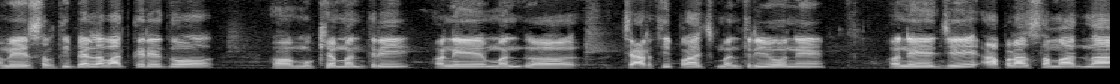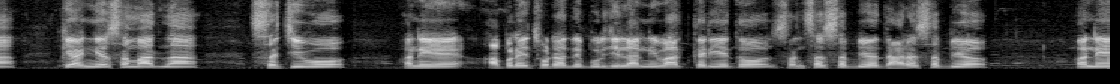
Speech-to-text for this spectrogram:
અમે સૌથી પહેલાં વાત કરીએ તો મુખ્યમંત્રી અને મન ચારથી પાંચ મંત્રીઓને અને જે આપણા સમાજના કે અન્ય સમાજના સચિવો અને આપણે છોટાઉદેપુર જિલ્લાની વાત કરીએ તો સંસદ સભ્ય ધારાસભ્ય અને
